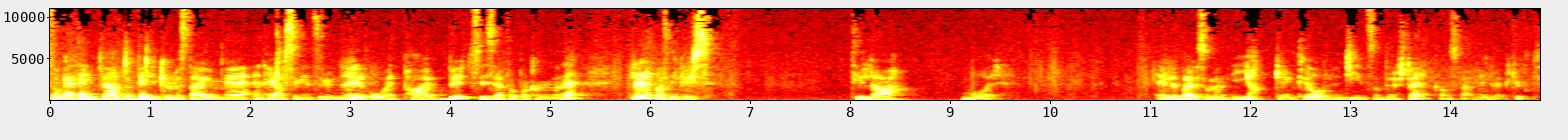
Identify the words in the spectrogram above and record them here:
Som jeg tenkte at det er veldig kul å style med en høyhalsagenser under og et par boots, hvis jeg får pakka med meg det. Eller et par sneakers. Til da vår. Eller bare som en jakke egentlig over en jeans som tørste. Kan også være veldig, veldig kult.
